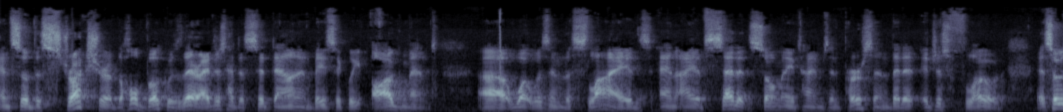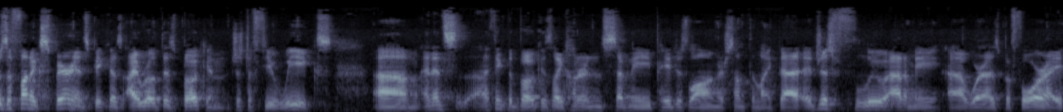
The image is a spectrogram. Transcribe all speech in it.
And so the structure of the whole book was there. I just had to sit down and basically augment uh, what was in the slides. And I have said it so many times in person that it, it just flowed. And so it was a fun experience because I wrote this book in just a few weeks. Um, and it's, I think the book is like 170 pages long or something like that. It just flew out of me. Uh, whereas before, I,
